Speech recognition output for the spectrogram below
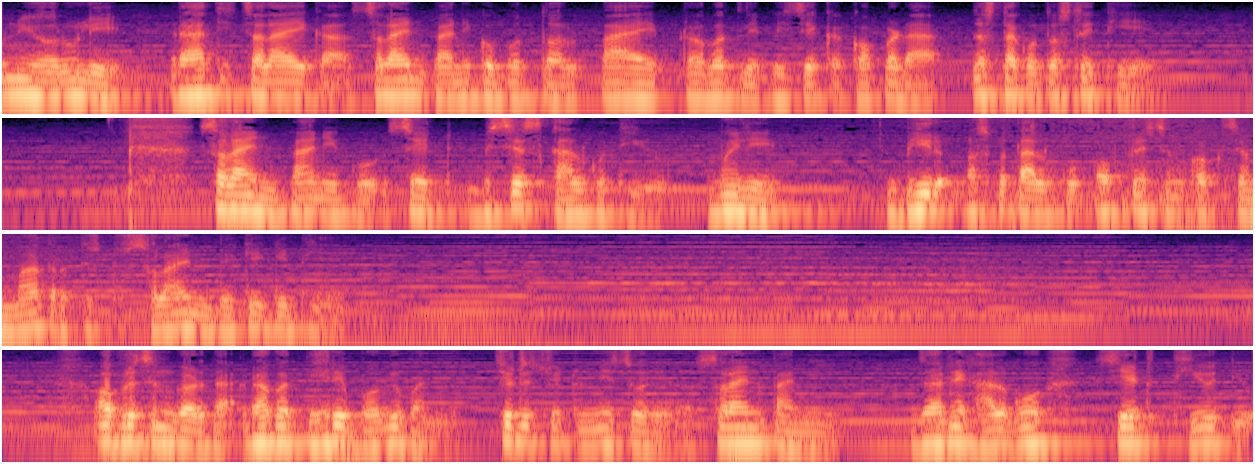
उनीहरूले राति चलाएका सलाइन पानीको बोतल पाइप रगतले भिजेका कपडा जस्ताको तस्तै थिए। सलाइन पानीको सेट विशेष खालको थियो। मैले वीर अस्पतालको अपरेसन कक्ष मात्र त्यस्तो सलाइन देखेकी थिएँ। अपरेसन गर्दा रगत धेरै बग्यो भने छिटो छिटो निचोरेर सलाइन पानी झर्ने खालको सेट थियो त्यो।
